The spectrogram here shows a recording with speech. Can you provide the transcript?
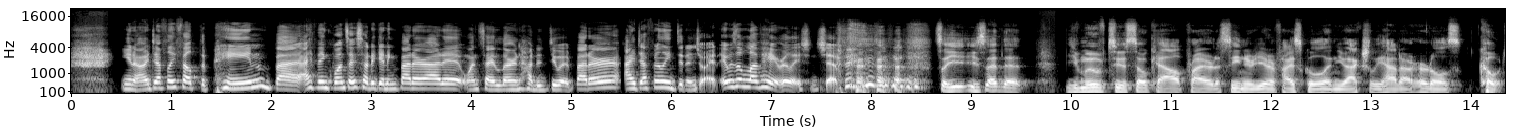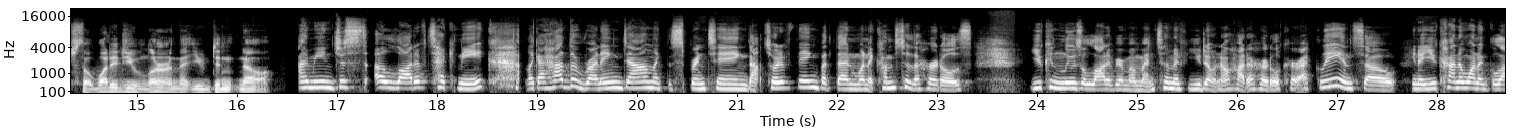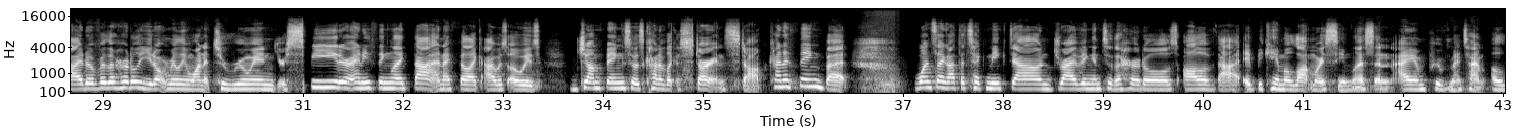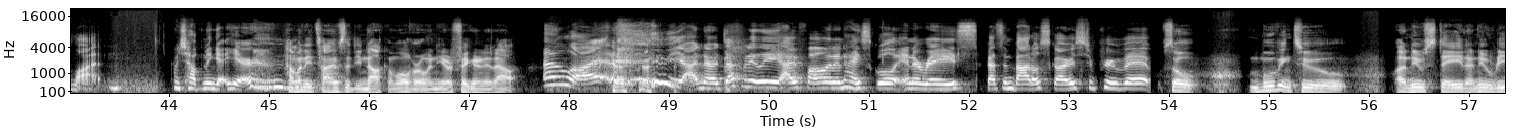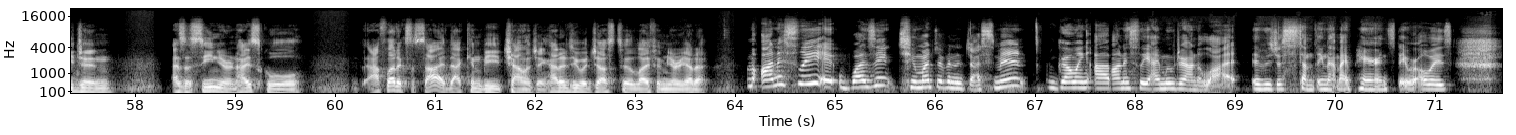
you know, I definitely felt the pain. But I think once I started getting better at it, once I learned how to do it better, I definitely did enjoy it. It was a love hate relationship. so you, you said that you moved to SoCal prior to senior year of high school and you actually had a hurdles coach. So what did you learn that you didn't know? I mean, just a lot of technique. Like I had the running down, like the sprinting, that sort of thing. But then when it comes to the hurdles, you can lose a lot of your momentum if you don't know how to hurdle correctly. And so, you know, you kind of want to glide over the hurdle. You don't really want it to ruin your speed or anything like that. And I feel like I was always jumping. So it's kind of like a start and stop kind of thing. But once I got the technique down, driving into the hurdles, all of that, it became a lot more seamless and I improved my time a lot which helped me get here. How many times did you knock them over when you were figuring it out? A lot. yeah, no, definitely. I've fallen in high school in a race, got some battle scars to prove it. So, moving to a new state, a new region as a senior in high school, athletics aside, that can be challenging. How did you adjust to life in Murrieta? Um, honestly, it wasn't too much of an adjustment. Growing up, honestly, I moved around a lot. It was just something that my parents, they were always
